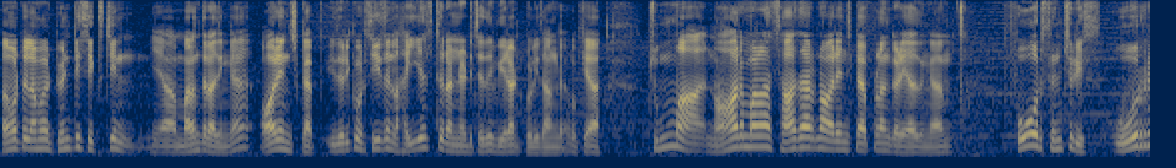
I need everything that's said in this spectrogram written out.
அது மட்டும் இல்லாமல் டுவெண்ட்டி சிக்ஸ்டீன் மறந்துடாதீங்க. ஆரஞ்ச் கேப் இது வரைக்கும் ஒரு சீசனில் ஹையஸ்ட் ரன் அடித்தது விராட் கோலி தாங்க ஓகே சும்மா நார்மலாக சாதாரண ஆரஞ்ச் கேப்லாம் கிடையாதுங்க. ஃபோர் செஞ்சுரிஸ் ஒரு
